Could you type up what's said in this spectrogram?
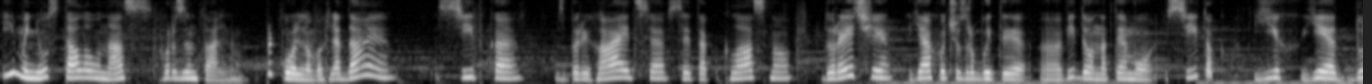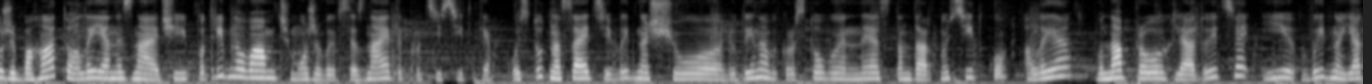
І меню стало у нас горизонтальним. Прикольно виглядає, сітка зберігається, все так класно. До речі, я хочу зробити е, відео на тему сіток. Їх є дуже багато, але я не знаю, чи потрібно вам, чи може ви все знаєте про ці сітки. Ось тут на сайті видно, що людина використовує нестандартну сітку, але вона проглядується і видно, як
